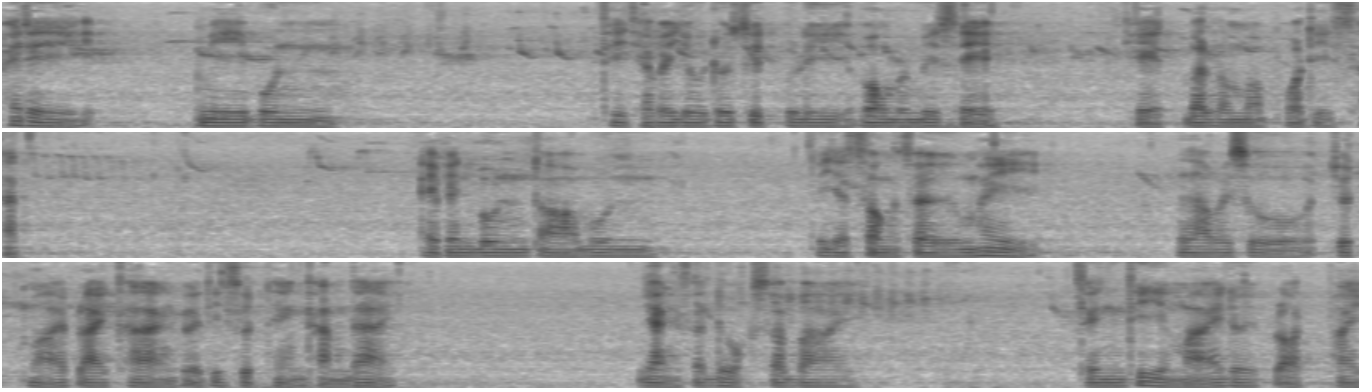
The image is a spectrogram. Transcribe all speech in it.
ให้ได้มีบุญ ที่จะไปอยู่ดุสิตบุรีวงบนพิเศษ เขตบรมโพธิสัตว์ ให้เป็นบุญต่อบุญ ที่จะส่งเสริมให้เราไปสู่จุดหมายปลายทางคือที่สุดแห่งธรรมได้ อย่างสะดวกสบาย ถึงที่หมายโดยปลอดภัย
